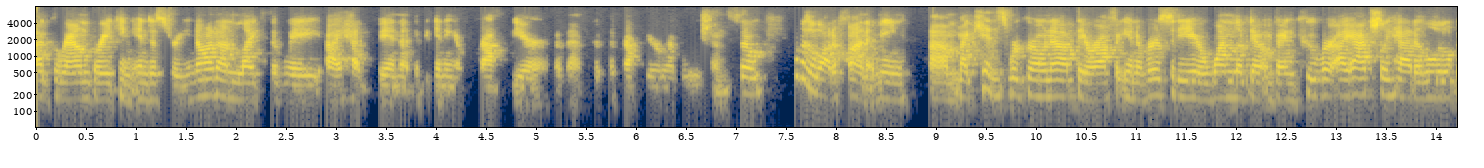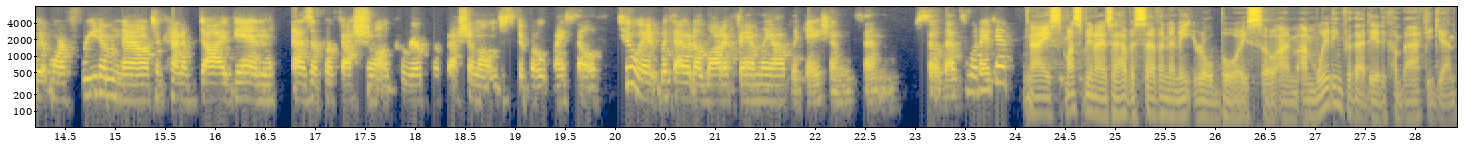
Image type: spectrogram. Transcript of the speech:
a groundbreaking industry not unlike the way i had been at the beginning of craft beer the, the craft beer revolution so it was a lot of fun i mean um, my kids were grown up, they were off at university, or one lived out in Vancouver. I actually had a little bit more freedom now to kind of dive in as a professional, career professional, and just devote myself to it without a lot of family obligations. And so that's what I did. Nice. Must be nice. I have a seven and eight year old boy, so I'm I'm waiting for that day to come back again.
